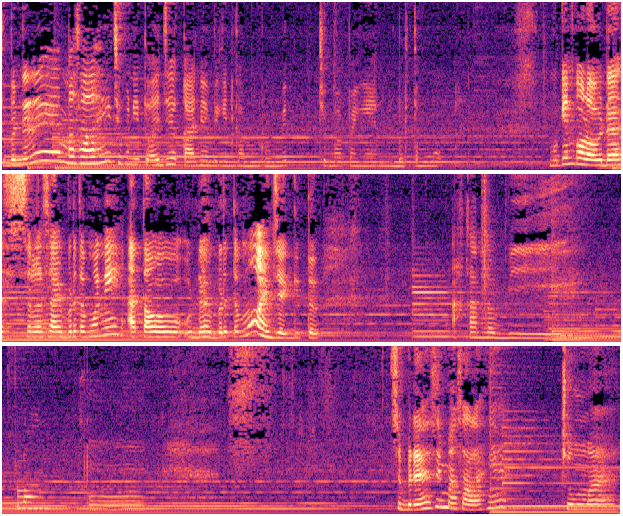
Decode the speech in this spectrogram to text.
Sebenarnya masalahnya cuma itu aja kan yang bikin kamu rumit, cuma pengen bertemu. Mungkin kalau udah selesai bertemu nih atau udah bertemu aja gitu akan lebih plong. Sebenarnya sih masalahnya cuma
